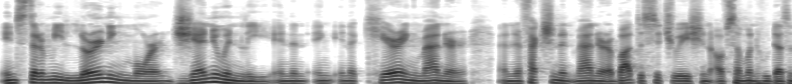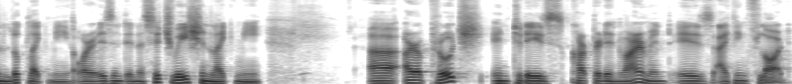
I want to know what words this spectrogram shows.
instead of me learning more genuinely in an in, in a caring manner an affectionate manner about the situation of someone who doesn't look like me or isn't in a situation like me uh, our approach in today's corporate environment is i think flawed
